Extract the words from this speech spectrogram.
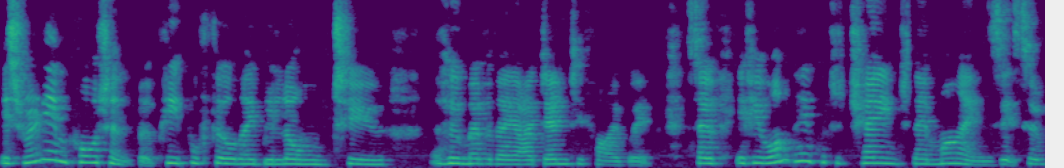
It's really important that people feel they belong to whomever they identify with. So if you want people to change their minds, it's a,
